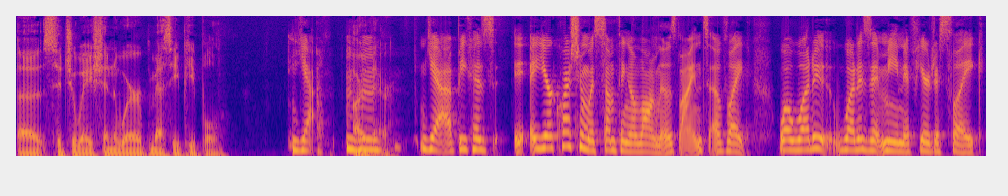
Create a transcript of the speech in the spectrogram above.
a situation where messy people Yeah. are there. Yeah, because your question was something along those lines of like, well, what do, what does it mean if you're just like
